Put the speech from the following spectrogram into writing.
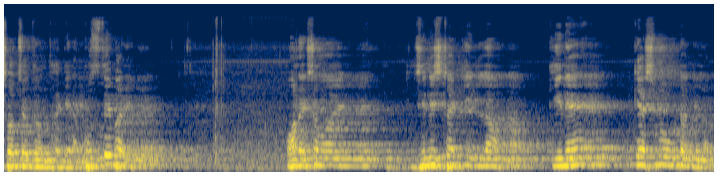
সচেতন থাকি না। বুঝতে পারি। না অনেক সময় জিনিসটা কিনলাম, কিনে ক্যাশ মেমোটা নিলাম।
